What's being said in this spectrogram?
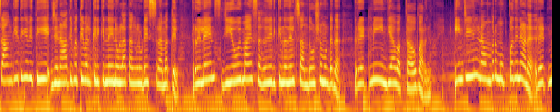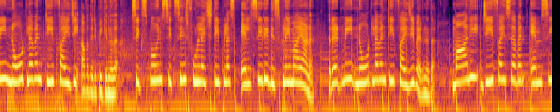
സാങ്കേതിക വിദ്യയെ ജനാധിപത്യവൽക്കരിക്കുന്നതിനുള്ള തങ്ങളുടെ ശ്രമത്തിൽ റിലയൻസ് ജിയോയുമായി സഹകരിക്കുന്നതിൽ സന്തോഷമുണ്ടെന്ന് റെഡ്മി ഇന്ത്യ വക്താവ് പറഞ്ഞു. ഇന്ത്യയിൽ നവംബർ മുപ്പതിനാണ് Redmi Note eleven T five G അവതരിപ്പിക്കുന്നത്. Six point six inch full H D plus L C D ഡിസ്പ്ലേയുമായാണ് Redmi Note eleven T five G വരുന്നത്. Mali G five seven M C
